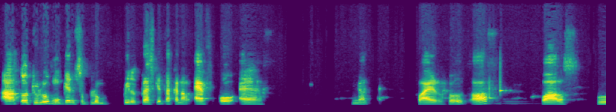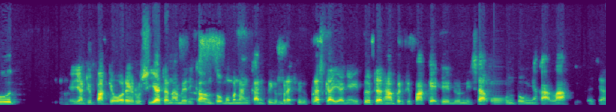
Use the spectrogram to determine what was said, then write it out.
Atau dulu mungkin sebelum Pilpres kita kenal FOF. Ingat? Firehood of Falsehood. Yang dipakai oleh Rusia dan Amerika untuk memenangkan Pilpres-Pilpres gayanya itu dan hampir dipakai di Indonesia, untungnya kalah. Gitu aja.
